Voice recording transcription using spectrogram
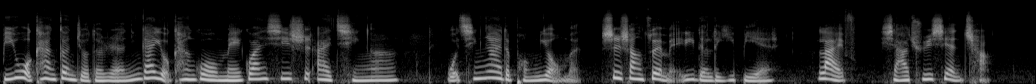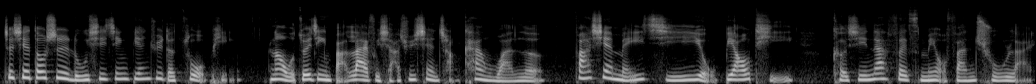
比我看更久的人应该有看过《没关系是爱情》啊，我亲爱的朋友们，世上最美丽的离别，Life 辖区现场，这些都是卢锡金编剧的作品。那我最近把 Life 辖区现场看完了，发现每一集有标题，可惜 Netflix 没有翻出来。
